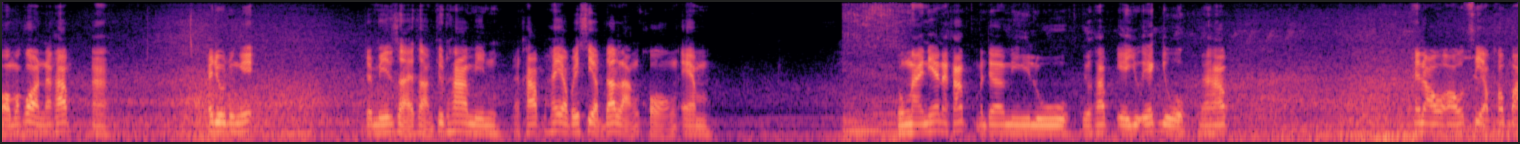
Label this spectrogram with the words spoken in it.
ออกมาก่อนนะครับอะให้ดูตรงนี้ จะมีสาย 3.5 มิลนะครับให้เอาไปเสียบด้านหลังของแอมตรงในเนี้ยนะครับ มันจะมีรูอยู่ครับ AUX อยู่นะครับ ให้เราเอาเสียบเข้าไป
